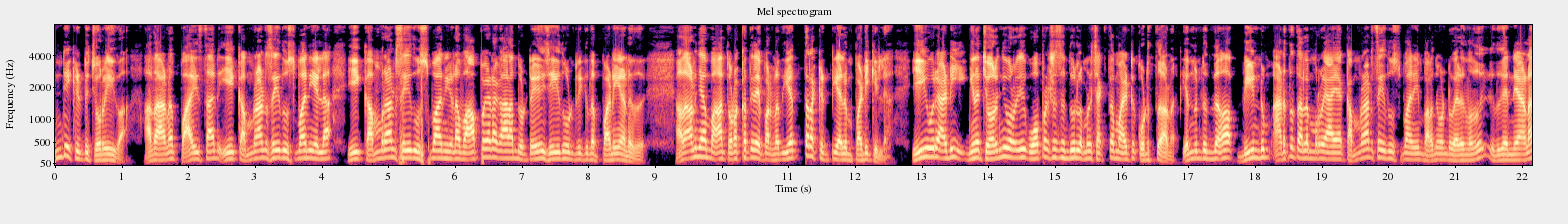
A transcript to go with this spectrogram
ഇന്ത്യക്കിട്ട് ചൊറിയുക. അതാണ് പാകിസ്ഥാൻ ഈ കമ്രാൻ സെയ്ദ് ഉസ്മാനിയല്ല ഈ കമ്രാൻ സെയ്ദ് ഉസ്മാനിയുടെ വാപ്പയുടെ കാലം തൊട്ടേ ചെയ്തുകൊണ്ടിരിക്കുന്ന പണിയാണിത്. അതാണ് ഞാൻ ആ തുടക്കത്തിലേ പറഞ്ഞത് എത്ര കിട്ടിയാലും പഠിക്കില്ല. ഈ ഒരു അടി ഇങ്ങനെ ചൊറിഞ്ഞു കുറഞ്ഞ് ഓപ്പറേഷൻ സിന്ധുവിൽ നമ്മൾ ശക്തമായിട്ട് കൊടുത്തതാണ്. എന്നിട്ട് ഇതാ വീണ്ടും അടുത്ത തലമുറയായ കമ്രാൻ സെയ്ദ് ഉസ്മാനിയും പറഞ്ഞുകൊണ്ട് വരുന്നത് ഇത് തന്നെയാണ്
